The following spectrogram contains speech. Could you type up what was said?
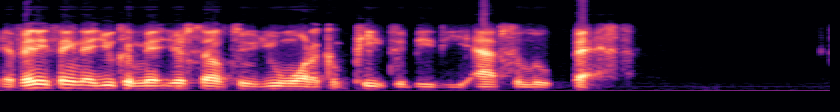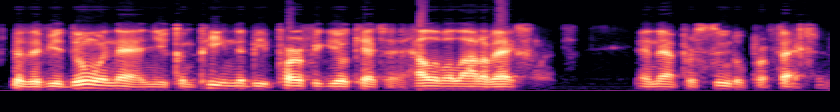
If anything that you commit yourself to, you want to compete to be the absolute best. Because if you're doing that and you're competing to be perfect, you'll catch a hell of a lot of excellence in that pursuit of perfection.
